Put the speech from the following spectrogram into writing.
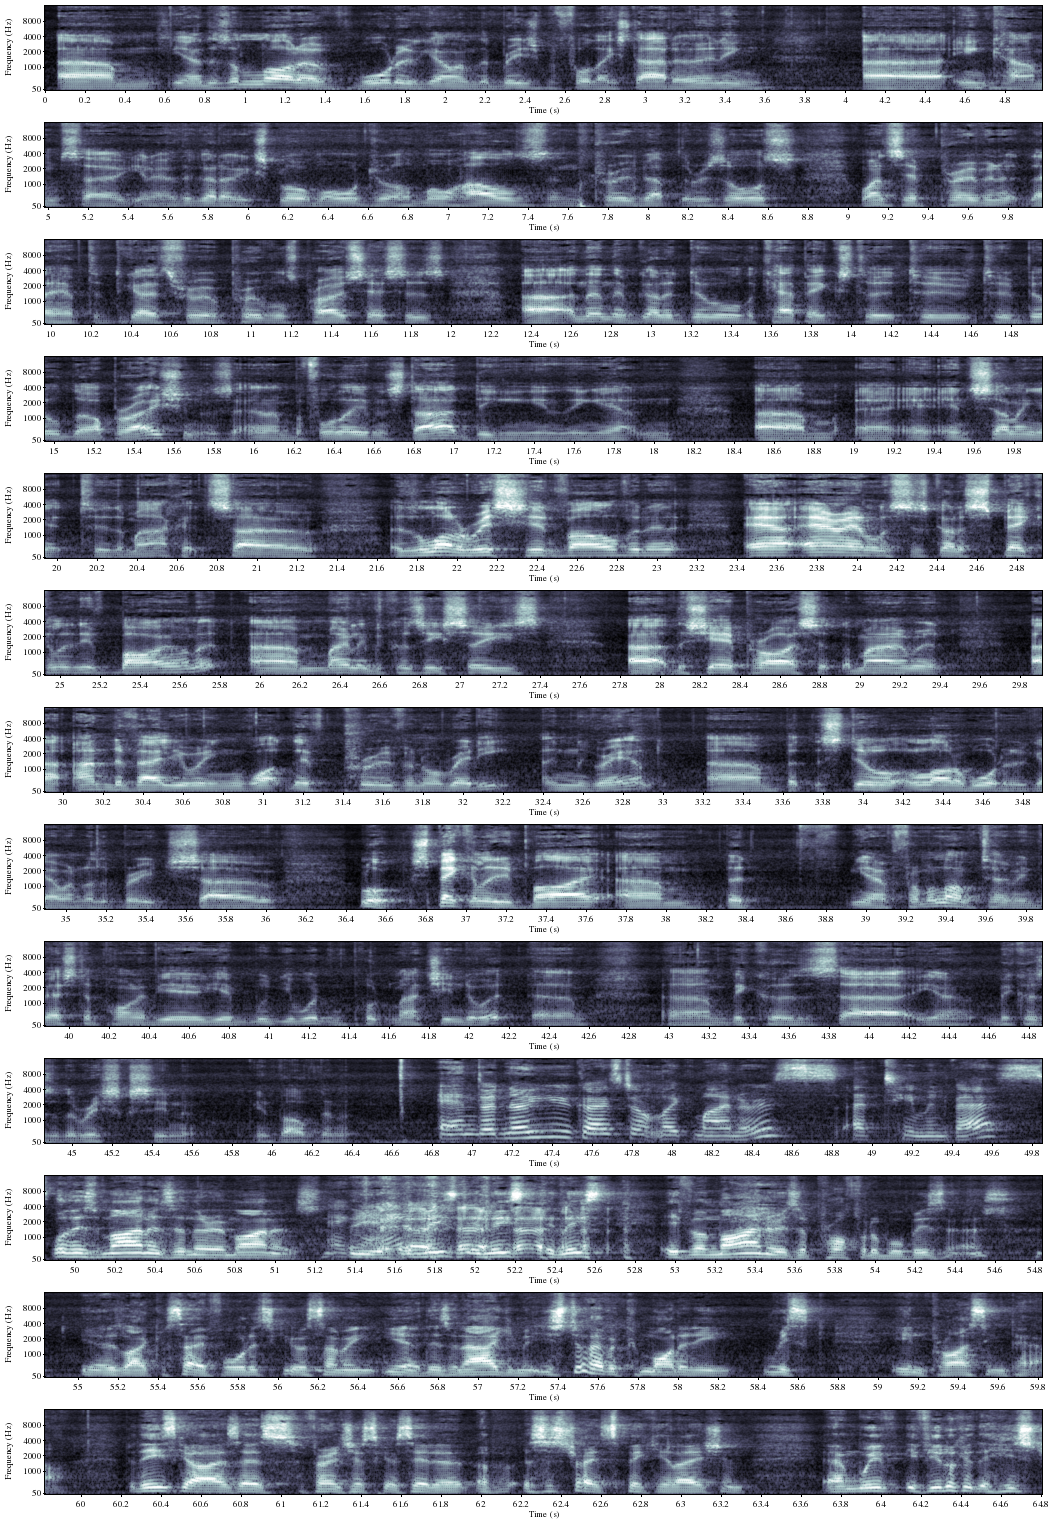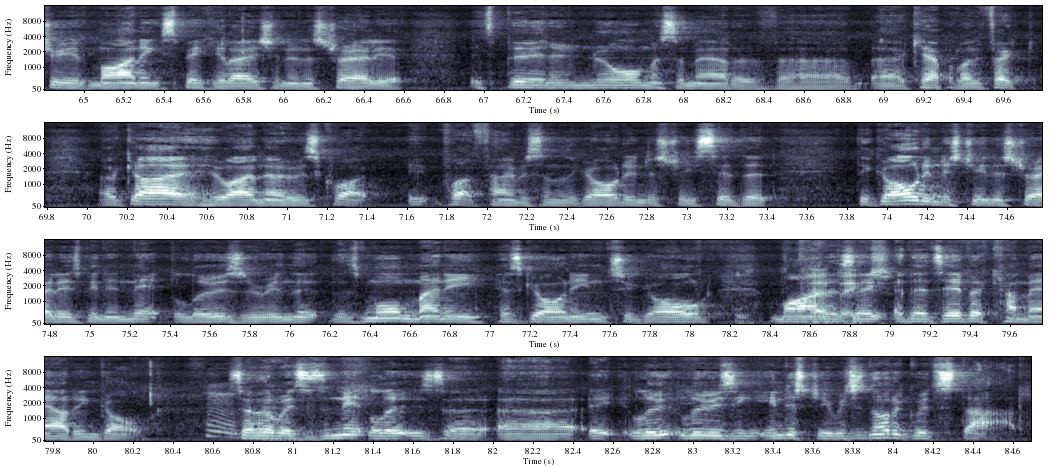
Um, you know, there's a lot of water to go on the bridge before they start earning uh, income. So you know they've got to explore more, drill more holes, and prove up the resource. Once they've proven it, they have to go through approvals processes, uh, and then they've got to do all the capex to to, to build the operations um, before they even start digging anything out and, um, and, and selling it to the market. So there's a lot of risks involved in it. Our, our analyst has got a speculative buy on it, um, mainly because he sees uh, the share price at the moment uh, undervaluing what they've proven already in the ground, um, but there's still a lot of water to go under the bridge. So, look, speculative buy, um, but you know, from a long-term investor point of view, you, you wouldn't put much into it um, um because uh, you know because of the risks in it, involved in it. And I know you guys don't like miners at Teaminvest. Well, there's miners and there are miners. Okay. Yeah, at least, at least, at least, if a miner is a profitable business, you know, like say Fortescue or something, you know, there's an argument. You still have a commodity risk in pricing power. But these guys, as Francesco said, are, are, it's a straight speculation. And if you look at the history of mining speculation in Australia, it's burned an enormous amount of uh, uh, capital. In fact, a guy who I know who's quite quite famous in the gold industry said that the gold industry in Australia has been a net loser in that there's more money has gone into gold miners than that's ever come out in gold. Hmm. So in other words, it's a net loser, uh, losing industry, which is not a good start.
